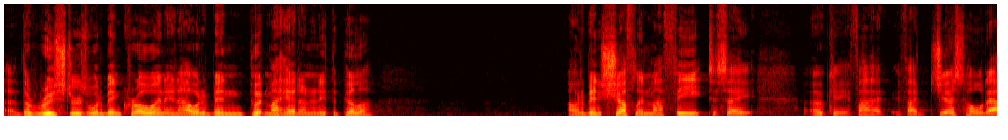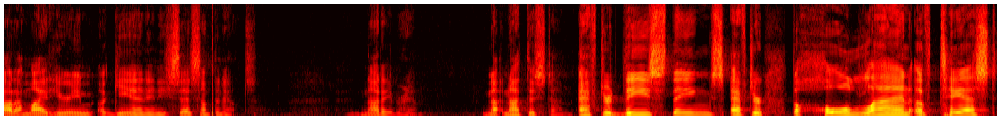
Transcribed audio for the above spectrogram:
Uh, the roosters would have been crowing, and I would have been putting my head underneath the pillow. I would have been shuffling my feet to say, okay, if I, if I just hold out, I might hear him again and he says something else. Not Abraham. Not, not this time. After these things, after the whole line of tests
